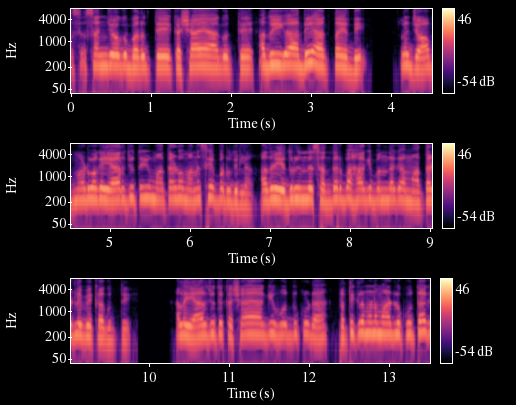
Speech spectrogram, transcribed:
ಸಂಜೋಗ ಬರುತ್ತೆ ಕಷಾಯ ಆಗುತ್ತೆ ಅದು ಈಗ ಅದೇ ಆಗ್ತಾ ಇದೆ. ಅಲ್ಲ ಜಾಬ್ ಮಾಡುವಾಗ ಯಾರ ಜೊತೆಯೂ ಮಾತಾಡೋ ಮನಸ್ಸೇ ಬರುವುದಿಲ್ಲ ಆದ್ರೆ ಎದುರಿಂದ ಸಂದರ್ಭ ಹಾಗೆ ಬಂದಾಗ ಮಾತಾಡಲೇಬೇಕಾಗುತ್ತೆ. ಅಲ್ಲ ಯಾರ ಜೊತೆ ಕಷಾಯ ಆಗಿ ಹೋದ್ದು ಕೂಡ ಪ್ರತಿಕ್ರಮಣ ಮಾಡಲು ಕೂತಾಗ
